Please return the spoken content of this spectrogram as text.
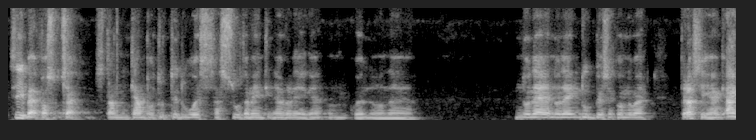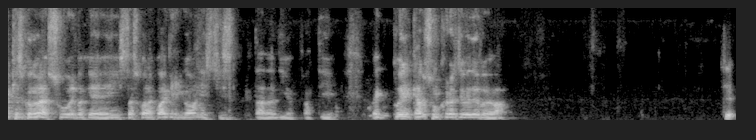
Sì, beh, posso- cioè, stanno in campo tutte e due assolutamente in Eurolega, eh. quello non è, non è, non è in dubbio secondo me. Però sì, anche, secondo me è assurdo che in sta scuola qua Grigonis ci sta da Dio, infatti, poi nel caso sono curioso di vedere dove va. Sì.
